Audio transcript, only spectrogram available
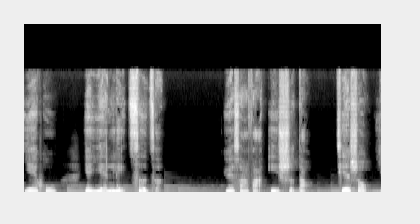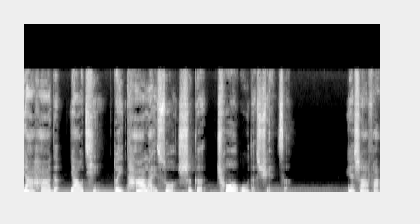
耶夫也严厉斥责约沙法，意识到接受亚哈的邀请对他来说是个错误的选择。约沙法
